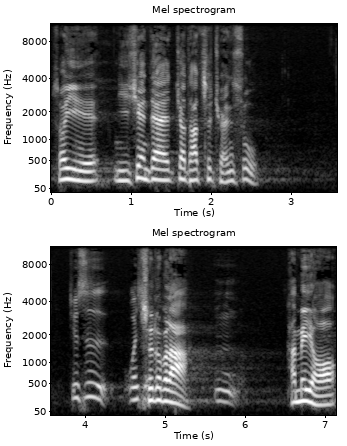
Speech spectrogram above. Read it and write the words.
所以你现在叫他吃全素，就是我吃了不啦？嗯，还没有。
